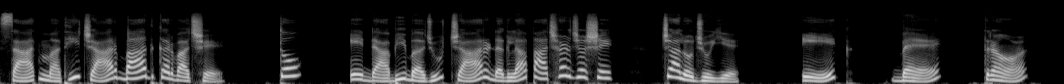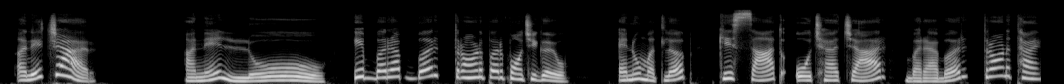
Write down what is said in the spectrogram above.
સાતમાંથી ચાર બાદ કરવા છે. તો, એ ડાબી બાજુ ચાર ડગલા પાછળ જશે. ચાલો જોઈએ. એક, બે, ત્રણ અને ચાર. અને લો. એ બરાબર ત્રણ પર પહોંચી ગયો. એનો મતલબ કે સાત ઓછા ચાર બરાબર ત્રણ થાય.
